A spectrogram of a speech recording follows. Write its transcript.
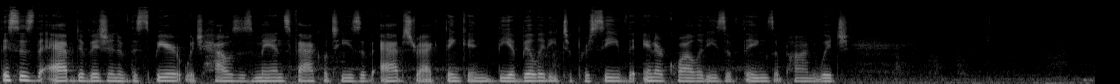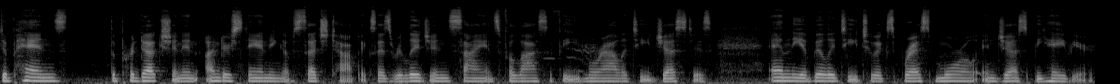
This is the ab division of the spirit, which houses man's faculties of abstract thinking, the ability to perceive the inner qualities of things upon which depends the production and understanding of such topics as religion, science, philosophy, morality, justice, and the ability to express moral and just behavior.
